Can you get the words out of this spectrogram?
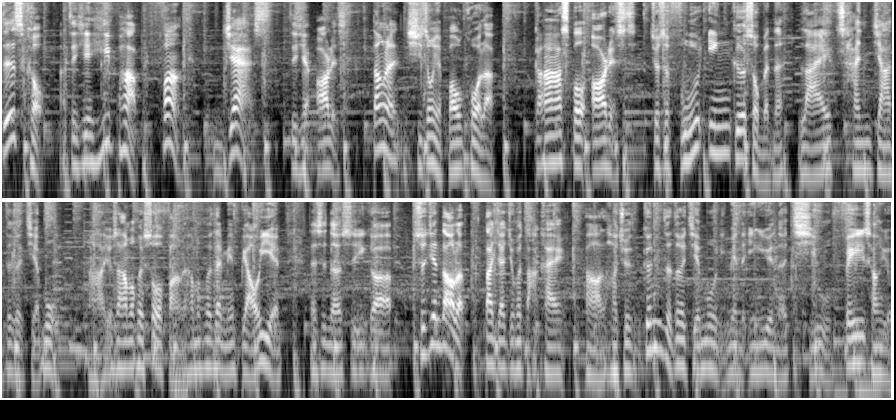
，disco 啊，这些 hip hop、funk、jazz 这些 artists，当然其中也包括了 gospel artists，就是福音歌手们呢来参加这个节目啊，有时候他们会受访，他们会在里面表演，但是呢是一个时间到了，大家就会打开啊，然后就跟着这个节目里面的音乐呢起舞，非常有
